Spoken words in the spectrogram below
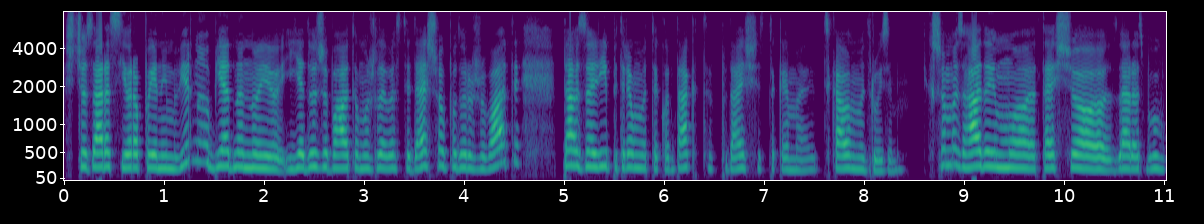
що зараз Європа є неймовірно об'єднаною і є дуже багато можливостей дешево подорожувати та взагалі підтримувати контакт подальші з такими цікавими друзями. Якщо ми згадуємо те, що зараз був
